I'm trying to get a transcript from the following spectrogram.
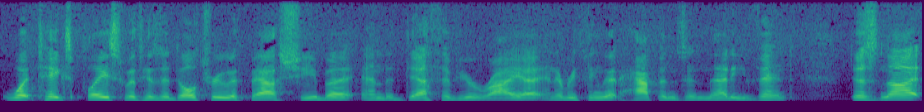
what takes place with his adultery with Bathsheba and the death of Uriah and everything that happens in that event does not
